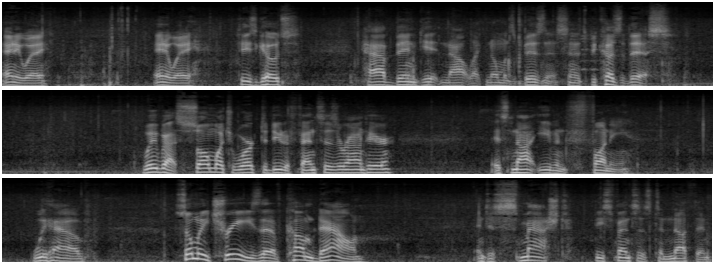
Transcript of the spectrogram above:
Anyway, anyway, these goats have been getting out like no one's business, and it's because of this. We've got so much work to do to fences around here. It's not even funny. We have so many trees that have come down and just smashed these fences to nothing.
